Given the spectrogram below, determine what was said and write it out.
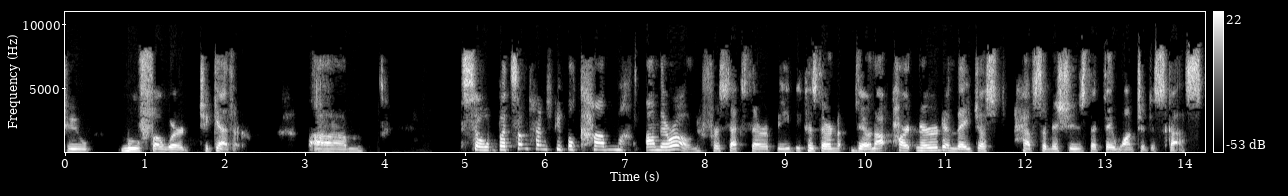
to move forward together. Um, so, but sometimes people come on their own for sex therapy because they're they're not partnered and they just have some issues that they want to discuss.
